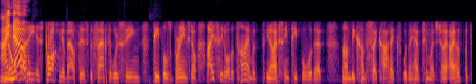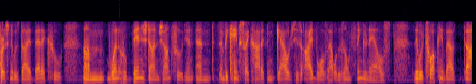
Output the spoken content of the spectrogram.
I Nobody know. Nobody is talking about this. The fact that we're seeing people's brains. You know, I see it all the time. With you know, I've seen people that um, become psychotic when they have too much. I, I have a person who was diabetic who um, went who binged on junk food and, and and became psychotic and gouged his eyeballs out with his own fingernails. They were talking about uh,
